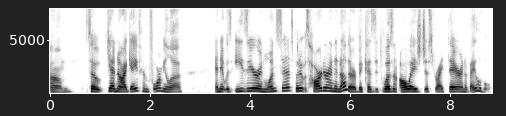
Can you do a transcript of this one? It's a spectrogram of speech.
Um so yeah, no, I gave him formula and it was easier in one sense, but it was harder in another because it wasn't always just right there and available.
